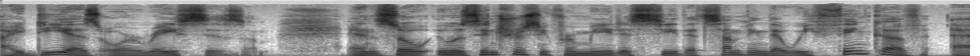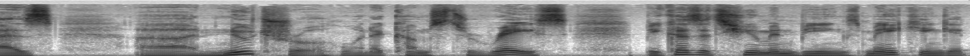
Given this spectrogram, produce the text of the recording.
ideas or racism. And so it was interesting for me to see that something that we think of as uh, neutral when it comes to race, because it's human beings making it,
